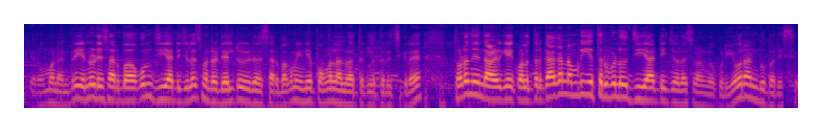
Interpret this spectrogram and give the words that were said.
ஓகே, ரொம்ப நன்றி. என்னுடைய சார்பாகவும் ஜிஆர்டி ஜுவல்லர்ஸ் மற்றும் டெல்டோ வீடியோ சார்பாகவும் இனிய பொங்கல் நல்வாழ்த்துக்களை தெரிவிச்சுக்கிறேன். தொடர்ந்து இந்த அழகிய குளத்திற்காக நம்முடைய திருவள்ளூர் ஜிஆர்டி ஜுவல்லர்ஸ் வழங்கக்கூடிய ஒரு அன்பு பரிசு.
